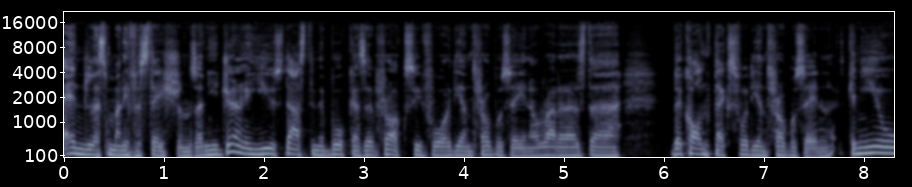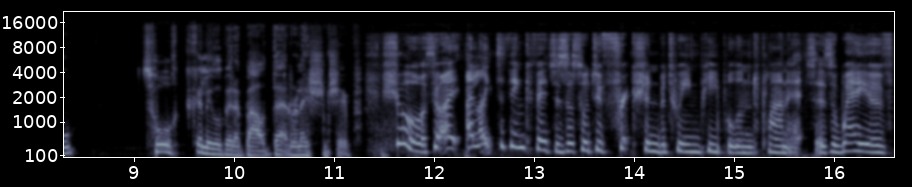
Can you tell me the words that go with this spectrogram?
endless manifestations, and you generally use dust in the book as a proxy for the Anthropocene, or rather as the the context for the Anthropocene. Can you talk a little bit about that relationship? Sure. So I, I, like to think of it as a sort of friction between people and planets, as a way of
